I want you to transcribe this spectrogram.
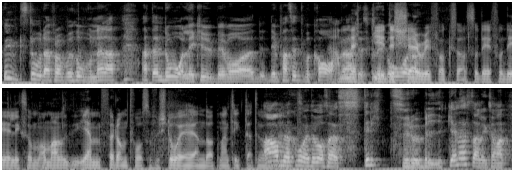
sjukt stora proportioner att, att en dålig QB var, det fanns inte på kartan Han att det mötte skulle ju gå. The då. Sheriff också så det, det är liksom, om man jämför de två så förstår jag ändå att man tyckte att det var Ja men jag kommer ihåg att det var sådana här stridsrubriker nästan liksom att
